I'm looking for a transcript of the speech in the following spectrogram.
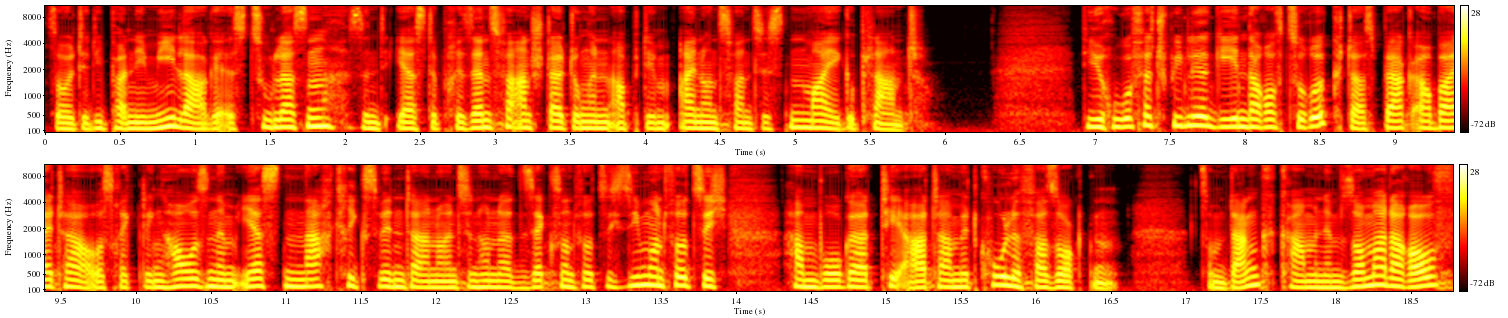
Sollte die Pandemielage es zulassen, sind erste Präsenzveranstaltungen ab dem 21. Mai geplant. Die Ruhrfestspiele gehen darauf zurück, dass Bergarbeiter aus Recklinghausen im ersten Nachkriegswinter 1946-47 Hamburger Theater mit Kohle versorgten. Zum Dank kamen im Sommer darauf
